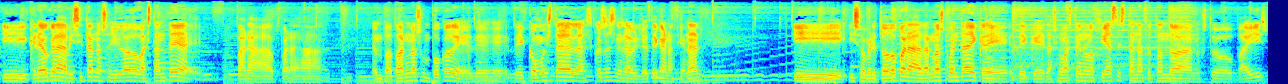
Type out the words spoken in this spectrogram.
Y creo que la visita nos ha ayudado bastante eh, para, empaparnos un poco de cómo están las cosas en la Biblioteca Nacional. Y, y sobre todo para darnos cuenta de que, de que las nuevas tecnologías están azotando a nuestro país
